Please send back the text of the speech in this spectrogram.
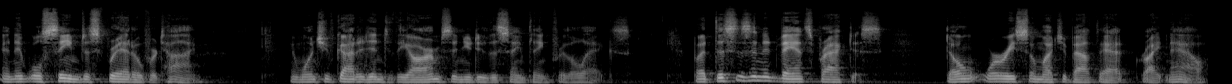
And it will seem to spread over time. And once you've got it into the arms, then you do the same thing for the legs. But this is an advanced practice. Don't worry so much about that right now.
